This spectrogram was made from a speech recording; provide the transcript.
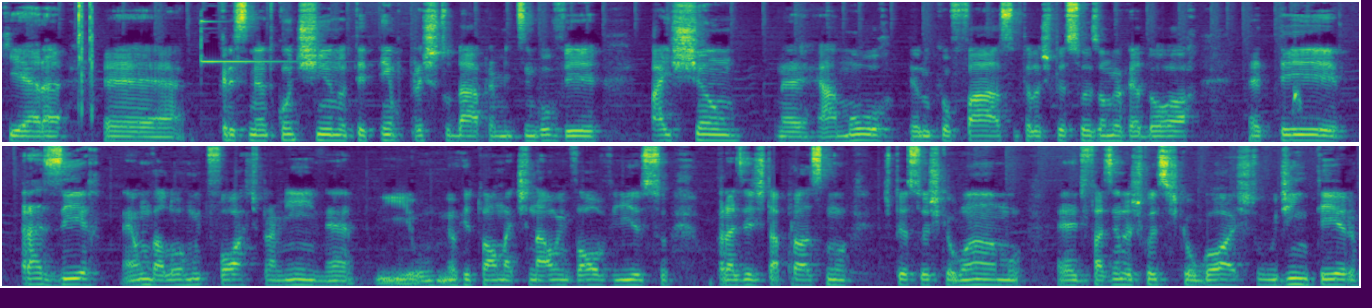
que era é, crescimento contínuo, ter tempo para estudar, para me desenvolver, paixão, né, amor pelo que eu faço, pelas pessoas ao meu redor, é, ter prazer é um valor muito forte para mim, né? E o meu ritual matinal envolve isso, o prazer de estar próximo de pessoas que eu amo, é, de fazendo as coisas que eu gosto o dia inteiro.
